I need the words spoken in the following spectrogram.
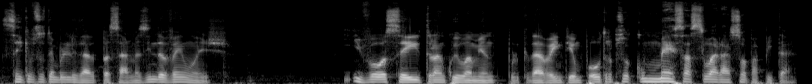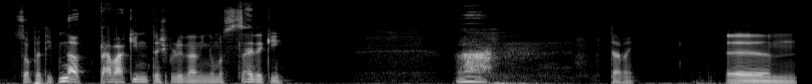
sei que a pessoa tem prioridade de passar, mas ainda vem longe e vou a sair tranquilamente porque dá bem tempo. Outra pessoa começa a acelerar só para apitar, só para tipo, não, estava aqui, não tens prioridade nenhuma, sai daqui. Ah, está bem. Um,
